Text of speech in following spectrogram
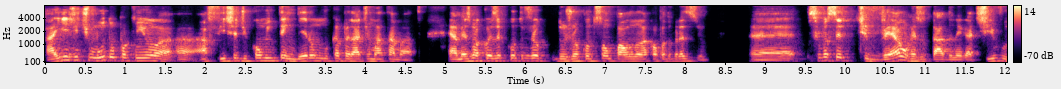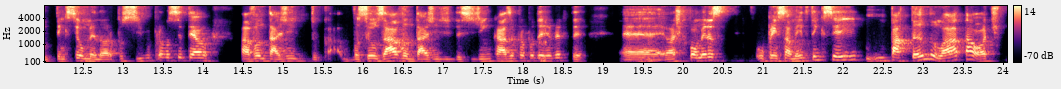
aí a gente muda um pouquinho a, a, a ficha de como entender um campeonato de mata-mata. É a mesma coisa que contra o jogo, do jogo contra o São Paulo na Copa do Brasil. É, se você tiver um resultado negativo, tem que ser o menor possível para você ter a, a vantagem, do, você usar a vantagem de decidir em casa para poder reverter. É, eu acho que o Palmeiras, o pensamento tem que ser empatando lá, tá ótimo.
